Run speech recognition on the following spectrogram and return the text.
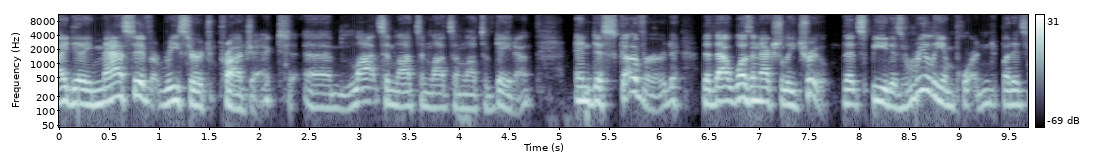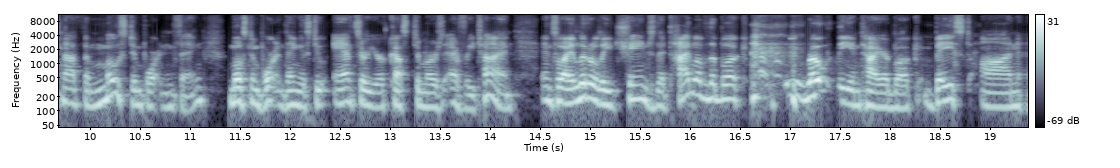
I did a massive research project, um, lots and lots and lots and lots of data, and discovered that that wasn't actually true that speed is really important but it's not the most important thing. Most important thing is to answer your customers every time. And so i literally changed the title of the book wrote the entire book based on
